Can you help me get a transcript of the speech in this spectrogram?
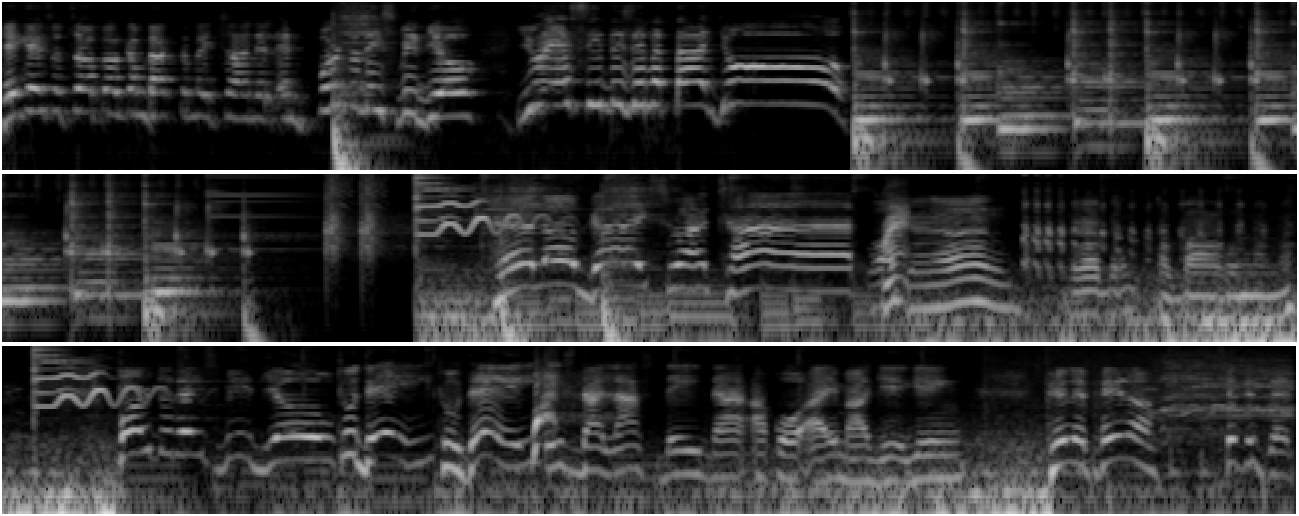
Hey guys, what's up? Welcome back to my channel. And for today's video, US citizen na tayo! Hello guys! What's up? Wag ganun. Grabe, taba ko naman. For today's video, today, today is the last day na ako ay magiging Filipino citizen.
